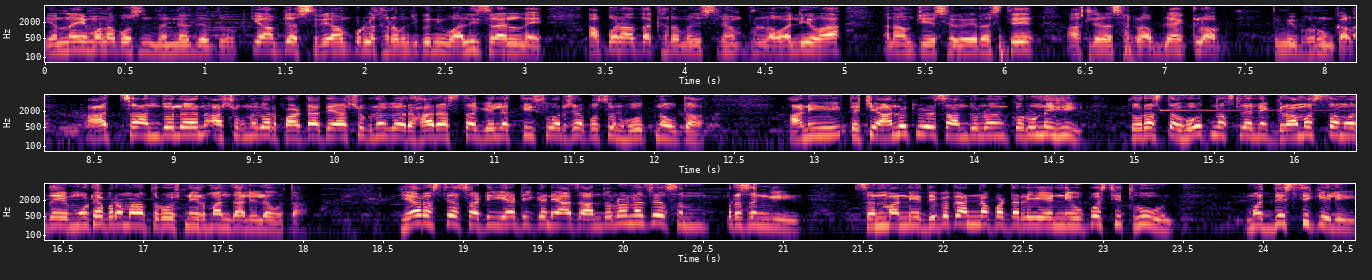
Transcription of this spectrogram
यांनाही मनापासून धन्यवाद देतो की आमच्या श्रीरामपूरला खरं म्हणजे कोणी वालीच राहिलं नाही. आपण आता खरं म्हणजे श्रीरामपूरला वाली व्हा आणि आमचे हे सगळे रस्ते असलेला सगळा ब्लॅक लॉक तुम्ही भरून काढा. आजचं आंदोलन अशोकनगर फाटा ते अशोकनगर हा रस्ता गेल्या तीस वर्षापासून होत नव्हता. आणि त्याची अनेक वेळेस आंदोलन करूनही तो रस्ता होत नसल्याने ग्रामस्थामध्ये मोठ्या प्रमाणात रोष निर्माण झालेला होता. या रस्त्यासाठी या ठिकाणी आज आंदोलनाच्या सं प्रसंगी सन्मान्य दीपक अण्णा पठारे यांनी उपस्थित होऊन मध्यस्थी केली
